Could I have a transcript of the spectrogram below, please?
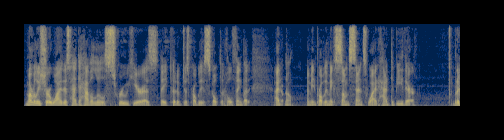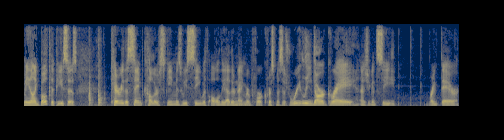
I'm not really sure why this had to have a little screw here, as they could have just probably sculpted the whole thing, but I don't know. I mean, it probably makes some sense why it had to be there. But I mean, like both the pieces carry the same color scheme as we see with all the other Nightmare Before Christmas. It's really dark gray, as you can see right there.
